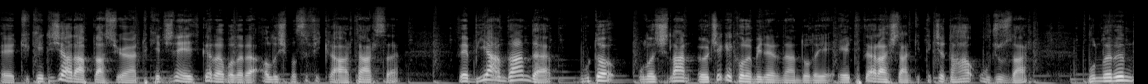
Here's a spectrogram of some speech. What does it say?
e, tüketici adaptasyonu yani tüketicinin elektrikli arabalara alışması fikri artarsa ve bir yandan da burada ulaşılan ölçek ekonomilerinden dolayı elektrikli araçlar gittikçe daha ucuzlar. Bunların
